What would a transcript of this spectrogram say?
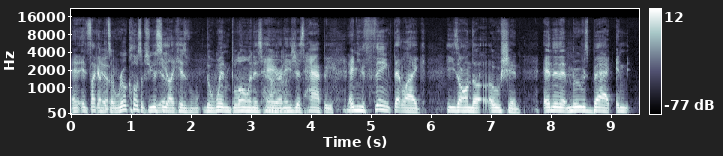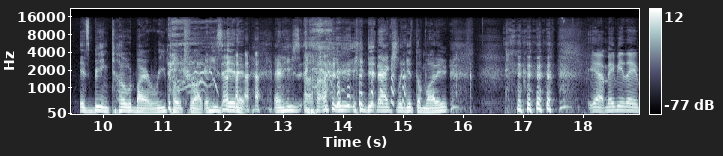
and it's like a, it's a real close up so you see Yeah. like his the wind blowing his hair Uh-huh. and he's just happy and you think that like he's on the ocean and then it moves back and it's being towed by a repo truck and he's in it and he's Uh-huh. he, he didn't actually get the money. Yeah, maybe they.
